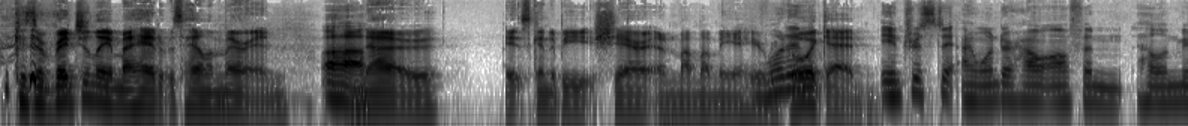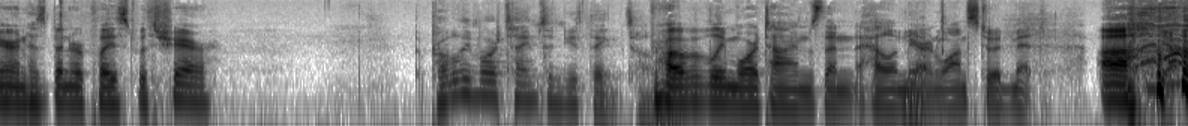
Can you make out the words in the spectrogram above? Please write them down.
Because originally in my head it was Helen Mirren. Uh-huh. Now it's going to be Cher and Mamma Mia. Here What we go again. Interesting. I wonder how often Helen Mirren has been replaced with Cher. Probably more times than you think, Tom. Probably more times than Helen Yep. Mirren wants to admit. Uh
